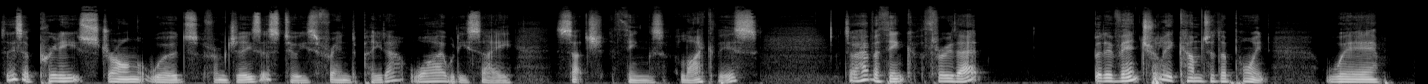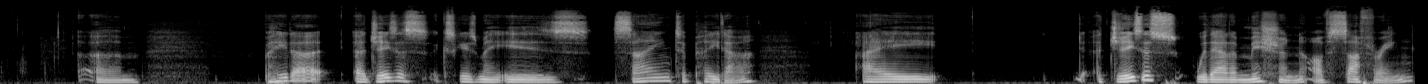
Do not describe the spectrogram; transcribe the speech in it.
So these are pretty strong words from Jesus to his friend Peter. Why would he say such things like this? So have a think through that, but eventually come to the point where um, Peter, uh, Jesus, excuse me, is saying to Peter, a, a Jesus without a mission of suffering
